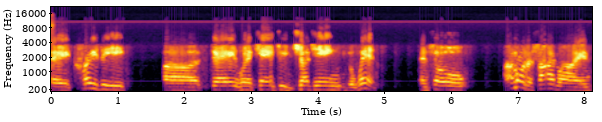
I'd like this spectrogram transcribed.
a crazy uh, day when it came to judging the wind. And so I'm on the sideline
